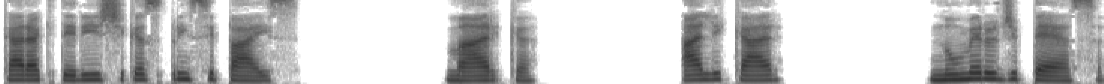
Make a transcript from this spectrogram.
Características principais: Marca Alicar Número de peça:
